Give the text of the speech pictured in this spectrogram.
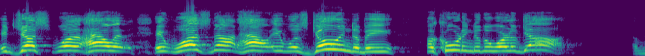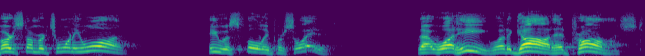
It just was how it, it was not how it was going to be according to the Word of God. And verse number 21, he was fully persuaded that what he, what God had promised,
